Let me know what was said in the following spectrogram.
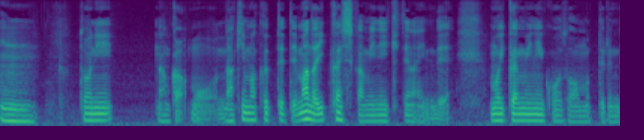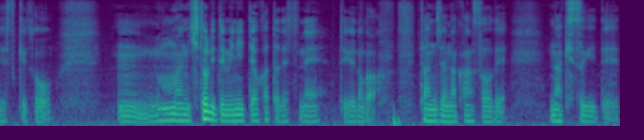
うん、本当になんかもう泣きまくってて、まだ一回しか見に来てないんで、もう一回見に行こうとは思ってるんですけど、うん、ほんまに一人で見に行ってよかったですね。っていうのが 単純な感想で、泣きすぎてっ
